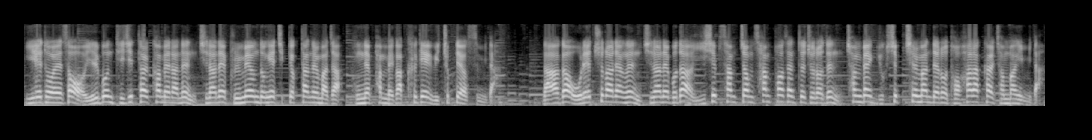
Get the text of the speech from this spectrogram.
이에 더해서 일본 디지털 카메라는 지난해 불매운동의 직격탄을 맞아 국내 판매가 크게 위축되었습니다. 나아가 올해 출하량은 지난해보다 23.3% 줄어든 1167만 대로 더 하락할 전망입니다.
